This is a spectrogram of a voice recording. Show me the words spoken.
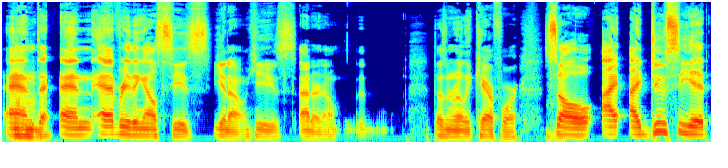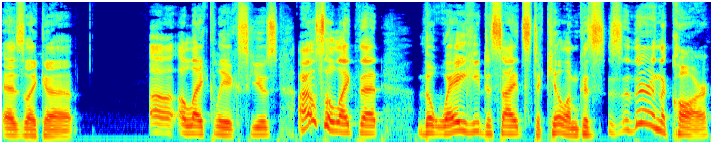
And Mm-hmm. and everything else he's you know he's i don't know doesn't really care for. Mm-hmm. so i i do see it as like a a, a likely excuse. I also like that the way he decides to kill him because they're in the car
